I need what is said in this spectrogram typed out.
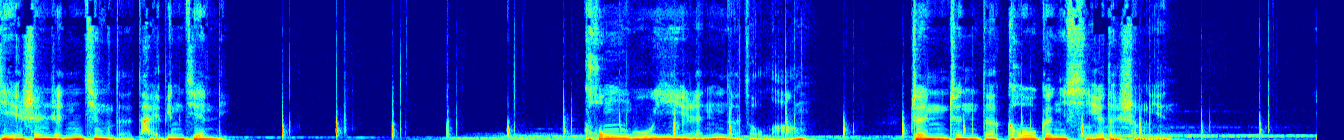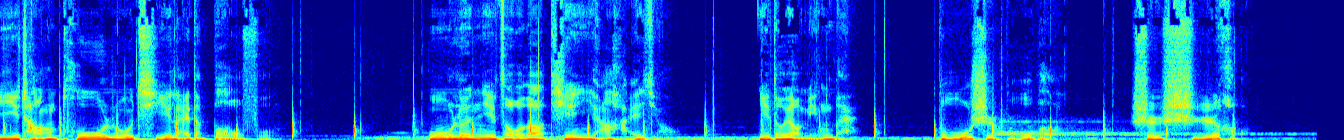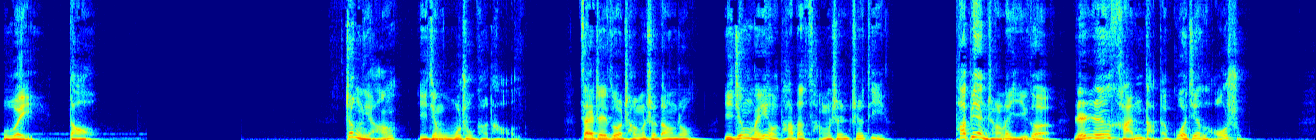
夜深人静的太平间里，空无一人的走廊，阵阵的高跟鞋的声音，一场突如其来的报复。无论你走到天涯海角，你都要明白，不是不报，是时候未到。郑阳已经无处可逃了，在这座城市当中，已经没有他的藏身之地了。他变成了一个人人喊打的过街老鼠，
